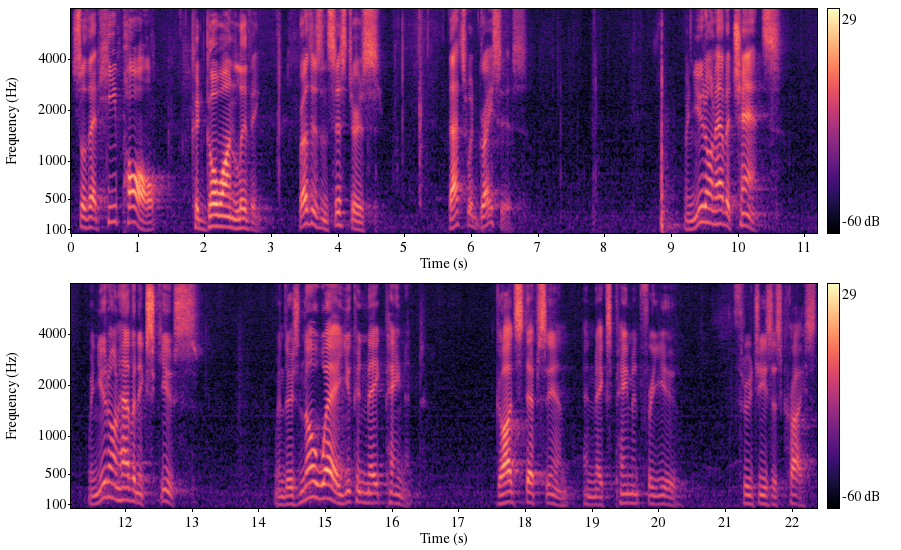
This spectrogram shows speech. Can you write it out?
so that he, Paul, could go on living. Brothers and sisters, that's what grace is. When you don't have a chance, when you don't have an excuse, when there's no way you can make payment, God steps in and makes payment for you through Jesus Christ.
